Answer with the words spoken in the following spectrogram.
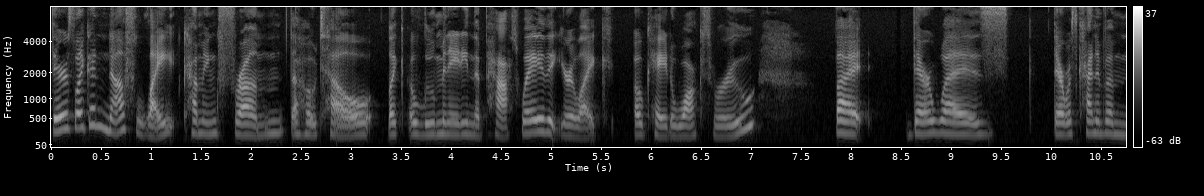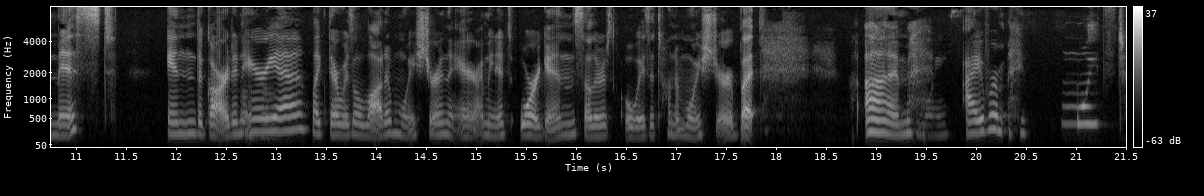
There's like enough light coming from the hotel like illuminating the pathway that you're like okay to walk through. But there was there was kind of a mist in the garden Mhm. area. Like there was a lot of moisture in the air. I mean it's oregon so there's always a ton of moisture but um Moist. i rem moist.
